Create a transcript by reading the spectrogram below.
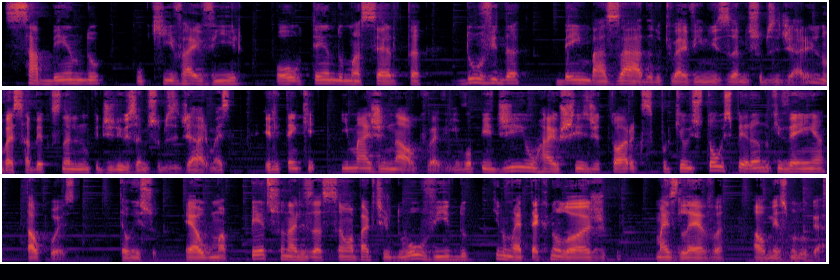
sabendo o que vai vir ou tendo uma certa dúvida bem embasada do que vai vir no exame subsidiário. Ele não vai saber, porque senão ele não pediria o exame subsidiário, mas ele tem que imaginar o que vai vir. Eu vou pedir um raio-x de tórax porque eu estou esperando que venha tal coisa. Então, isso é alguma personalização a partir do ouvido, que não é tecnológico, mas leva ao mesmo lugar.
